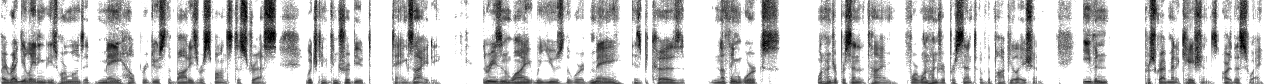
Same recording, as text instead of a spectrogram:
By regulating these hormones, it may help reduce the body's response to stress, which can contribute to anxiety. The reason why we use the word may is because nothing works 100% of the time for 100% of the population. Even prescribed medications are this way.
